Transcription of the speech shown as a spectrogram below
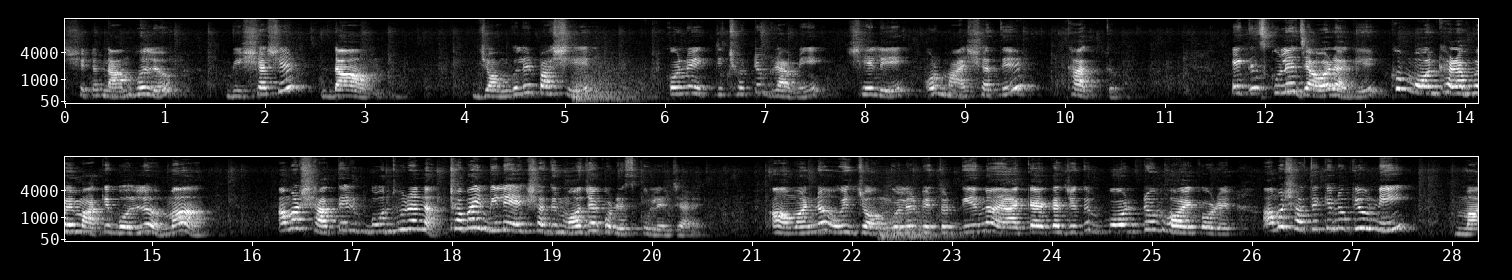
সেটার নাম হলো বিশ্বাসের দাম। জঙ্গলের পাশে কোনো একটি ছোট্ট গ্রামে ছেলে ওর মায়ের সাথে থাকতো। একদিন স্কুলে যাওয়ার আগে খুব মন খারাপ হয়ে মাকে বলল, মা, আমার সাথের বন্ধুরা না সবাই মিলে একসাথে মজা করে স্কুলে যায়। আমার না ওই জঙ্গলের ভেতর দিয়ে না একা একা যেতে বড্ড ভয় করে। আমার সাথে কেন কেউ নেই? মা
